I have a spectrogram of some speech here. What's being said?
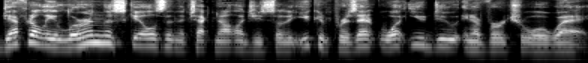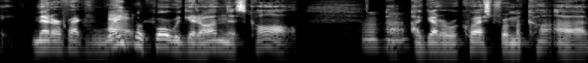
Definitely learn the skills and the technology so that you can present what you do in a virtual way. Matter of fact, right Right. before we get on this call, Mm-hmm. uh, I got a request from a uh,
